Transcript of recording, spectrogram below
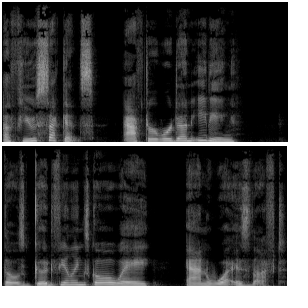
a few seconds after we're done eating, those good feelings go away, and what is left?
